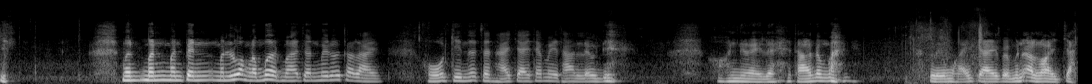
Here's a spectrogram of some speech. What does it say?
กินมันมันมันเป็นมันล่วงละเมิดมาจนไม่รู้เท่าไหร่โหกินแล้วจนหายใจแทบไม่ทันเร็วดีโหเหนื่อยเลยถามทำไม ลืมหายใจไปมันอร่อยจัด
